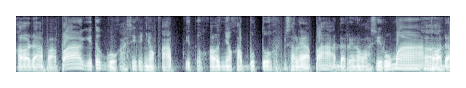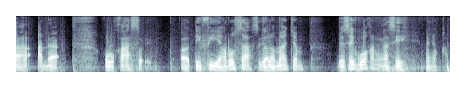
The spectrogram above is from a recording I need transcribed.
kalau ada apa-apa gitu gue kasih ke nyokap gitu kalau nyokap butuh misalnya apa ada renovasi rumah atau Ah. ada ada kulkas eh, TV yang rusak segala macam biasanya gue akan ngasih ke nyokap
